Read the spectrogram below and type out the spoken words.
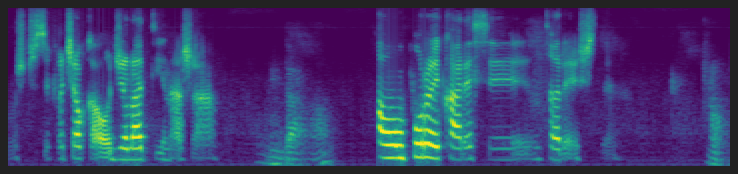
nu știu, se făceau ca o gelatină așa. Da. Ca un puroi care se întărește. Ok.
